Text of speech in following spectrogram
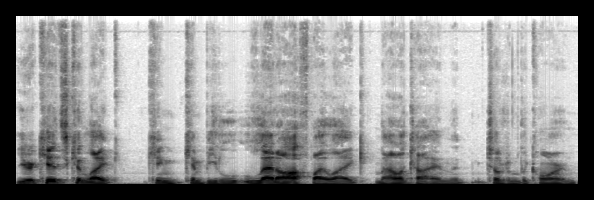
Your kids can like can can be led off by like Malachi and the Children of the Corn.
